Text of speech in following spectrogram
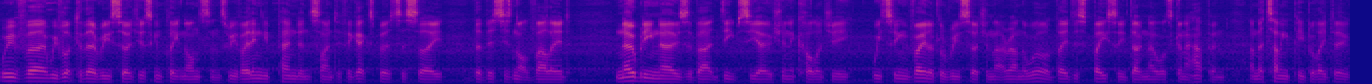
We've, uh, we've looked at their research, it's complete nonsense. We've had independent scientific experts to say that this is not valid. Nobody knows about deep sea ocean ecology. We've seen very little research in that around the world. They just basically don't know what's going to happen, and they're telling people they do.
